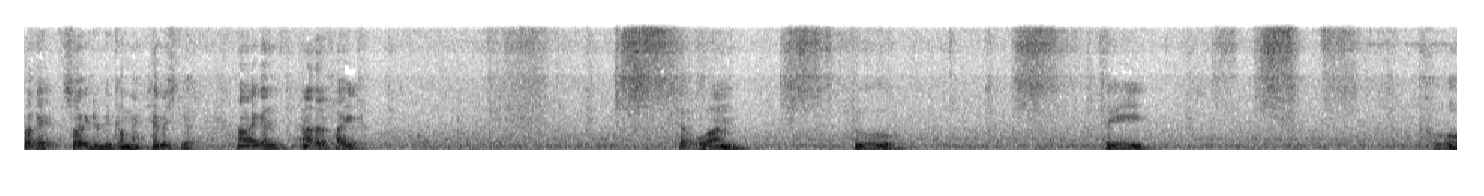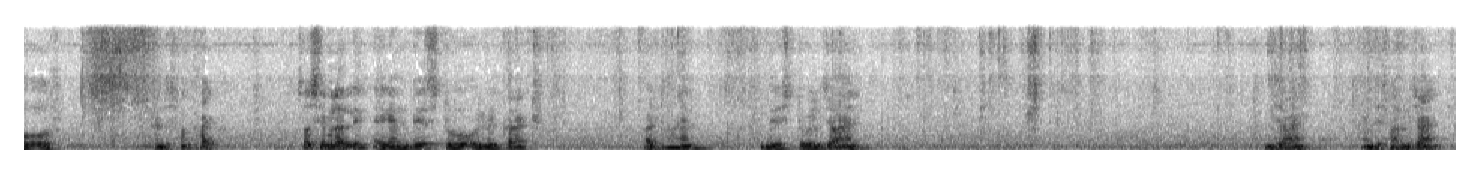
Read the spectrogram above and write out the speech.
okay so it will become a hemisphere. Now again another five. So one two three four and this one 5 so similarly again these two will be connect or uh, join. These two will join. Join. And this one will join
